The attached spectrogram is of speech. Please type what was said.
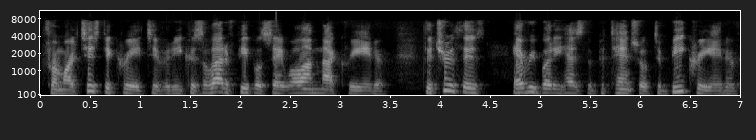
from artistic creativity because a lot of people say, well, I'm not creative. The truth is, everybody has the potential to be creative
